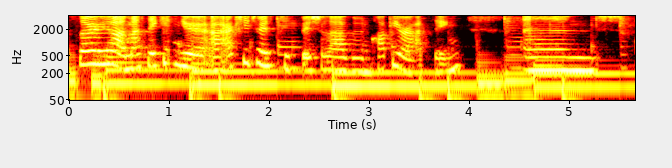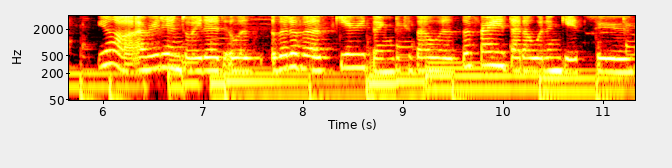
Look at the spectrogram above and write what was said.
so yeah, my second year, I actually chose to specialize in copywriting, and yeah, I really enjoyed it. It was a bit of a scary thing because I was afraid that I wouldn't get to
